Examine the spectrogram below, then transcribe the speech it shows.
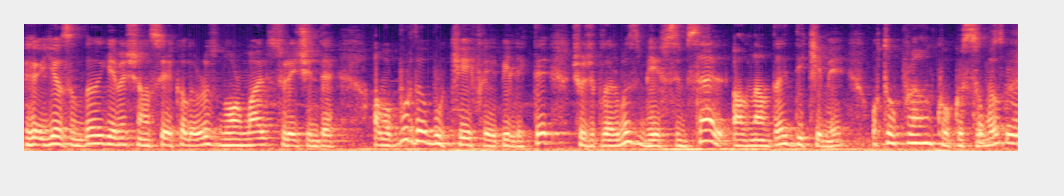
e, yazında yeme şansı yakalıyoruz normal sürecinde. Ama burada bu keyifle birlikte çocuklarımız mevsimsel anlamda dikimi, o toprağın kokusunu alıyor.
